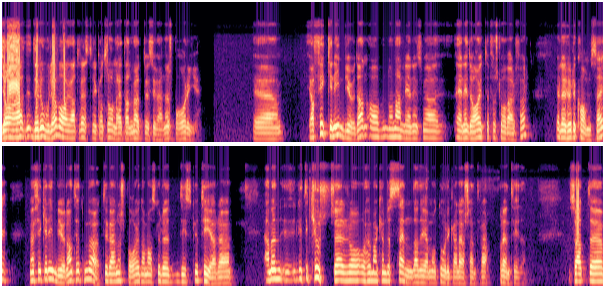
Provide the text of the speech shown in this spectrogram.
Ja, det, det, roliga var ju att Västervik och Trollhättan möttes i Vänersborg. Eh, jag fick en inbjudan av någon anledning som jag än idag inte förstår varför eller hur det kom sig. Men fick en inbjudan till ett möte i Vänersborg där man skulle diskutera ja, men, lite kurser och, och, hur man kunde sända det mot olika lärcentra på den tiden. Så att eh,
